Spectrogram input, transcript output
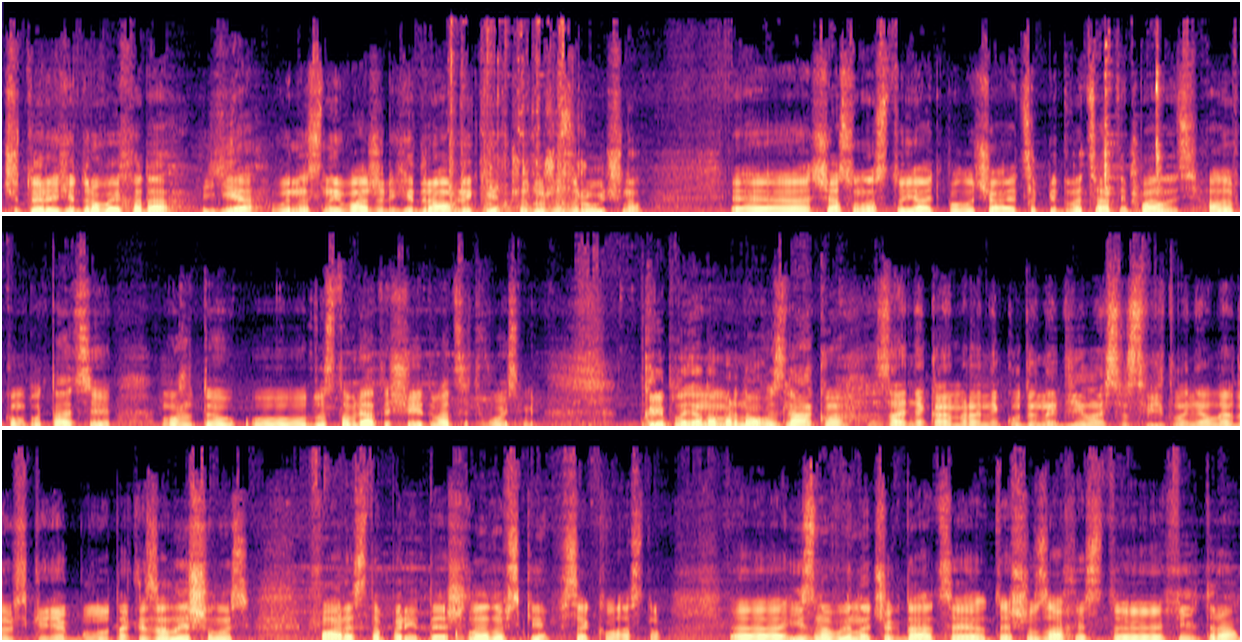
4 гідровихода, є виносний важель гідравліки, що дуже зручно. Зараз у нас стоять, виходить, під 20 палець, але в комплектації можете доставляти ще й 28. Кріплення номерного знаку, задня камера нікуди не ділась, освітлення ледовське як було, так і залишилось. Фари стопорі теж ледовські, все класно. Е, із новиночок, да, це те, що захист е, фільтра,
